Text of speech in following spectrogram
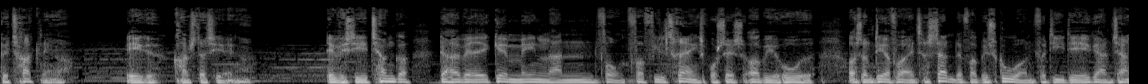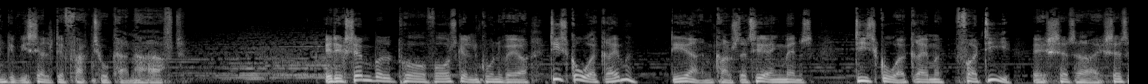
betragtninger, ikke konstateringer. Det vil sige tanker, der har været igennem en eller anden form for filtreringsproces op i hovedet, og som derfor er interessante for beskueren, fordi det ikke er en tanke, vi selv de facto kan have haft. Et eksempel på forskellen kunne være, de sko er grimme. Det er en konstatering, mens de sko er grimme, fordi etc. etc.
